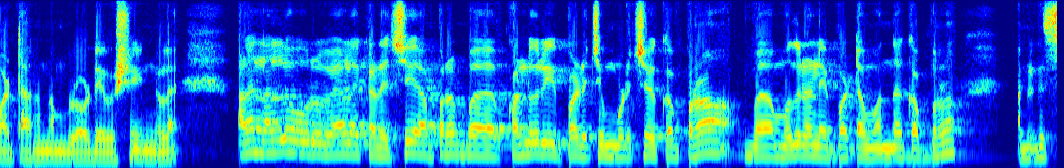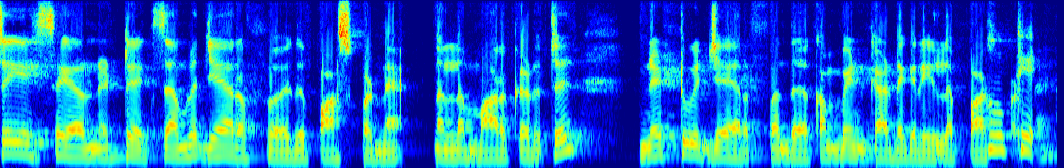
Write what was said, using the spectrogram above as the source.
மாட்டாங்க நம்மளுடைய விஷயங்களை. ஆனால் நல்ல ஒரு வேலை கிடைச்சி அப்புறம் இப்போ கல்லூரி படித்து முடிச்சதுக்கப்புறம் முதுநிலை பட்டம் வந்ததுக்கப்புறம் எனக்கு சிஎஸ்ஐஆர் நெட் எக்ஸாமில் ஜேஆர்எஃப் இது பாஸ் பண்ணேன். நல்ல மார்க் எடுத்து நெட் வித் ஜேஆர்எஃப் அந்த கம்பைன் கேட்டகரியில் பாஸ். பண்ணேன்.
